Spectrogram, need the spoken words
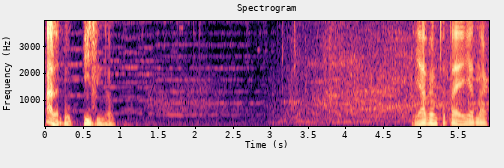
Ale mu pizgnął. Ja bym tutaj jednak...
